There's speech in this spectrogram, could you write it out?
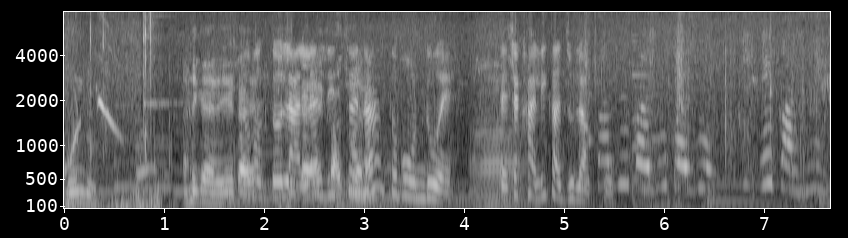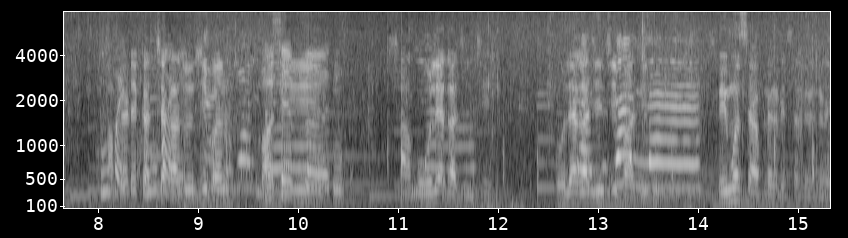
बोंडू. आणि काय रे हे तो काय? बघ तो हे लाल काय? लाल काजू दिसतोय आहे ना? तो बोंडू आहे. हा. त्याच्याखाली काजू लागतो. काजू काजू काजू. हे काजू. खूप आपल्याकडे खूप कच्च्या आहे. काजूंची पण भाजी असं ब- खूप ओल्या काजूंची. ओल्या काजूंची भाजी फेमस आहे आपल्याकडे सगळीकडे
